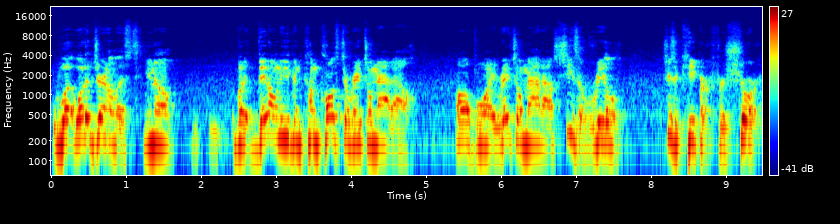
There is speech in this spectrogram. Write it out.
what what a journalist, you know. But they don't even come close to Rachel Maddow. Oh boy, Rachel Maddow, she's a real, she's a keeper for sure.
